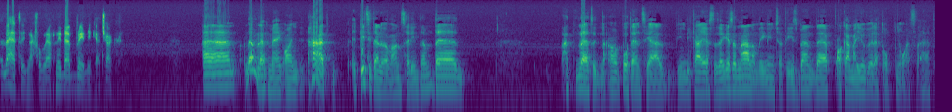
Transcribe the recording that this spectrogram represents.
lehet, hogy meg fog lepni, de Brady Kachak. Uh, nem lep meg annyi. Hát egy picit elő van szerintem, de hát lehet, hogy a potenciál indikálja ezt az egészet. Nálam még nincs a 10-ben, de akár már jövőre top 8 lehet.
